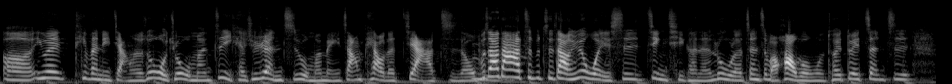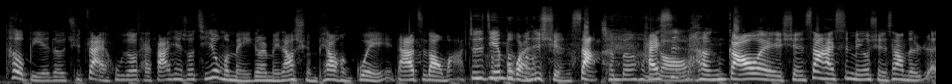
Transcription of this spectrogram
呃，因为 Tiffany 讲的说，我觉得我们自己可以去认知我们每一张票的价值哦。我不知道大家知不知道，因为我也是近期可能录了政治文化文，我会对政治特别的去在乎，之后才发现说，其实我们每一个人每张选票很贵，大家知道吗？就是今天不管是选上 成本还是很高，哎，选上还是没有选上的人，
